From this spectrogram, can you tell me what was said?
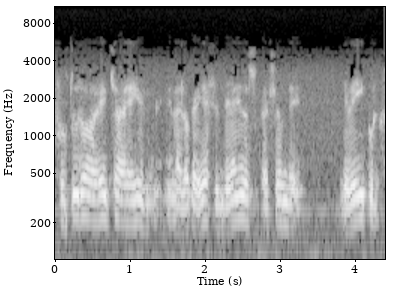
futuros hechos ahí en, la localidad centenario de supresión de, vehículos.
